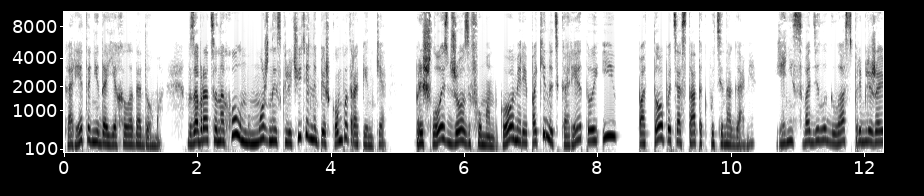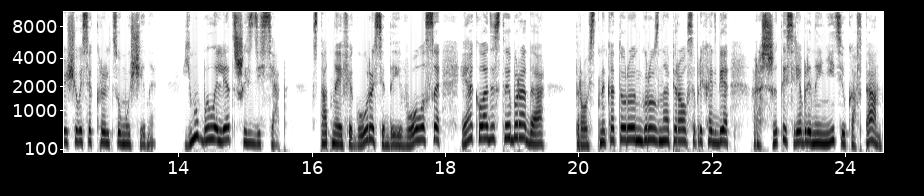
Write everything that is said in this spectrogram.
Карета не доехала до дома. Взобраться на холм можно исключительно пешком по тропинке. Пришлось Джозефу Монтгомери покинуть карету и потопать остаток пути ногами. Я не сводила глаз с приближающегося к крыльцу мужчины. Ему было лет шестьдесят. Статная фигура, седые волосы и окладистая борода, трость, на которую он грузно опирался при ходьбе, расшитый серебряной нитью кафтан.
